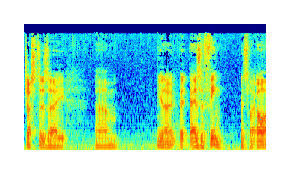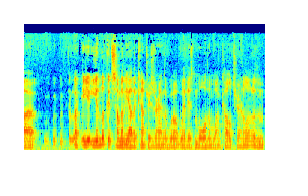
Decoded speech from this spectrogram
just as a, um, you know, as a thing. It's like oh, like you, you look at some of the other countries around the world where there's more than one culture, and a lot of them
